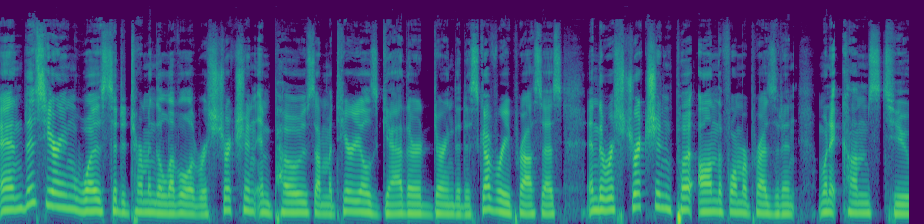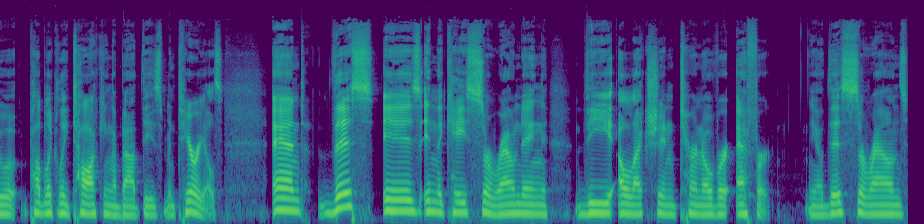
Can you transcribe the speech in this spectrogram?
and this hearing was to determine the level of restriction imposed on materials gathered during the discovery process and the restriction put on the former president when it comes to publicly talking about these materials. And this is in the case surrounding the election turnover effort. You know, this surrounds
